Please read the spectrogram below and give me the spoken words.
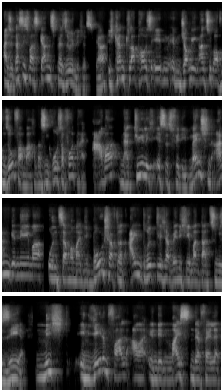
Also das ist was ganz Persönliches. Ja? Ich kann Clubhouse eben im Jogginganzug auf dem Sofa machen. Das ist ein großer Vorteil. Aber natürlich ist es für die Menschen angenehmer und sagen wir mal, die Botschaft wird eindrücklicher, wenn ich jemand dazu sehe. Nicht in jedem Fall, aber in den meisten der Fälle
